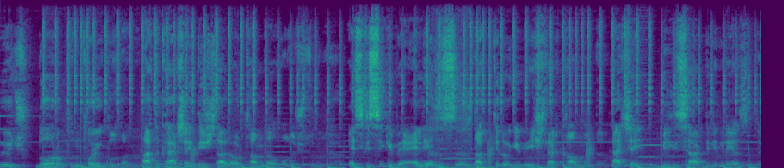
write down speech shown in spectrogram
3. Doğru puntoyu kullanın. Artık her şey dijital ortamda oluşturuluyor. Eskisi gibi el yazısı, daktilo gibi işler kalmadı. Her şey bilgisayar dilinde yazılıyor.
